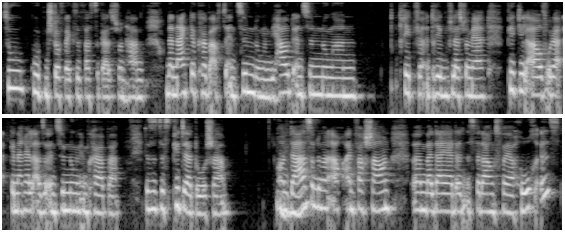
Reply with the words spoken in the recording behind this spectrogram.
zu guten Stoffwechsel fast sogar schon haben. Und dann neigt der Körper auch zu Entzündungen wie Hautentzündungen, treten vielleicht vermehrt Pickel auf oder generell also Entzündungen im Körper. Das ist das Pitta-Dosha. Und mhm. da sollte man auch einfach schauen, ähm, weil da ja dann das Verdauungsfeuer hoch ist,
